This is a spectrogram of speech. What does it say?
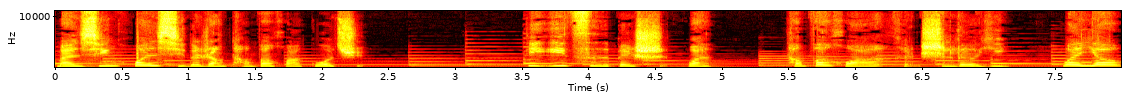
满心欢喜的让唐繁华过去。第一次被使唤，唐繁华很是乐意，弯腰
